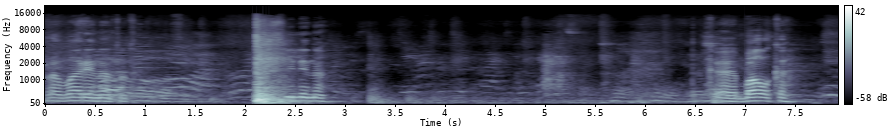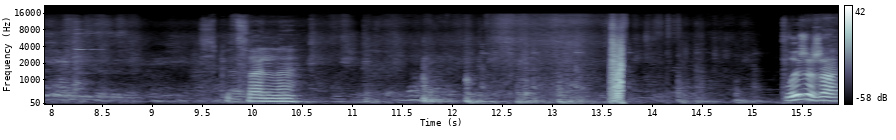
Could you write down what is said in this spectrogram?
Проварено тут. Усилено. Такая балка. Специальная. Слышишь, а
